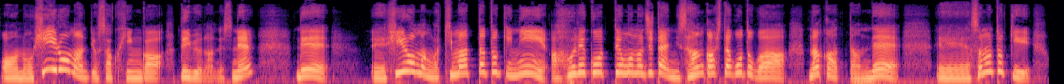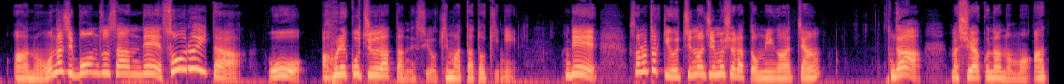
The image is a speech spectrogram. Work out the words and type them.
あの、ヒーローマンっていう作品がデビューなんですね。で、えーヒーローマンが決まった時にアフレコっていうもの自体に参加したことがなかったんで、えーその時、あの、同じボンズさんでソウルイターをアフレコ中だったんですよ。決まった時に。で、その時うちの事務所だった尾身川ちゃんが、まあ、主役なのもあっ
